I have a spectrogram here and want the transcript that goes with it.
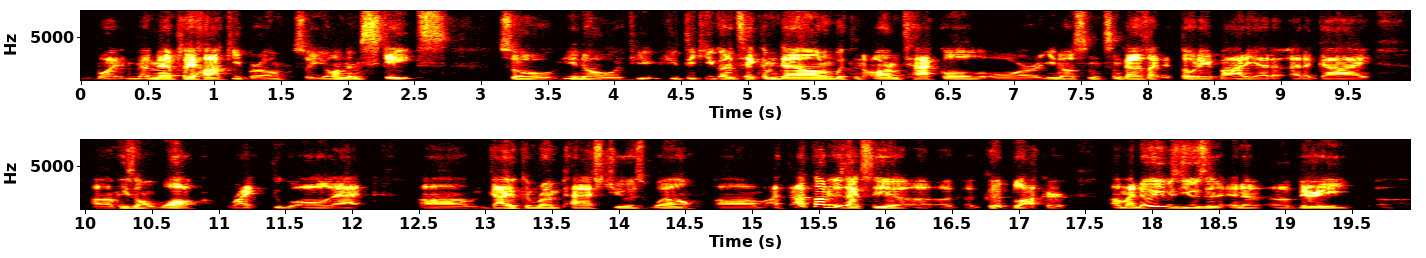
but that man play hockey, bro. So you on them skates. So you know if you if you think you're gonna take him down with an arm tackle or you know some some guys like to throw their body at a, at a guy, um, he's gonna walk right through all that um, guy who can run past you as well. Um, I, I, thought he was actually a, a, a good blocker. Um, I know he was using in a, a very uh,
